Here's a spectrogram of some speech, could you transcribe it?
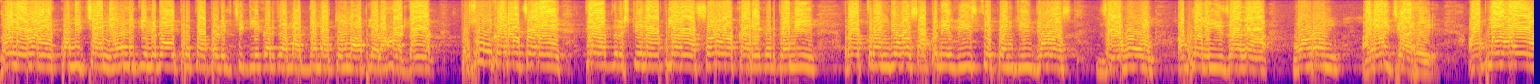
दोन हजार एकोणीसच्या निवडणुकीमध्ये प्रताप पाटील चिखलीकरच्या माध्यमातून आपल्याला हा डाग पुसून काढायचा आहे. त्या दृष्टीने आपल्या सर्व कार्यकर्त्यांनी रात्रंदिवस आपण वीस ते पंचवीस दिवस जागून आपल्याला ही जागा निवडून आणायची आहे. आपल्याला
